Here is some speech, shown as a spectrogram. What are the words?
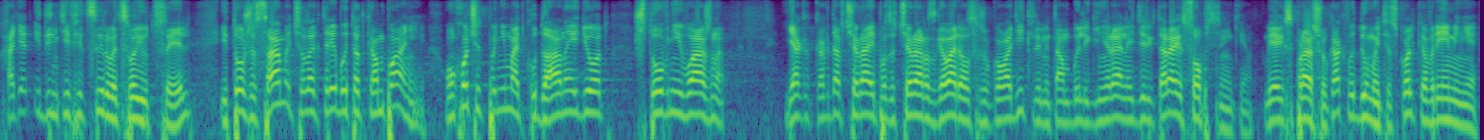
хотят идентифицировать свою цель. И то же самое человек требует от компании. Он хочет понимать, куда она идет, что в ней важно. Я когда вчера и позавчера разговаривал с руководителями, там были генеральные директора и собственники. Я их спрашиваю, как вы думаете, сколько времени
